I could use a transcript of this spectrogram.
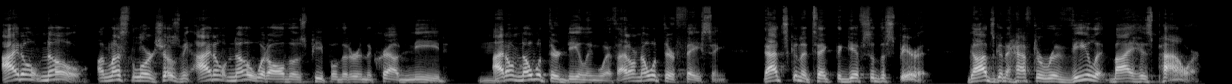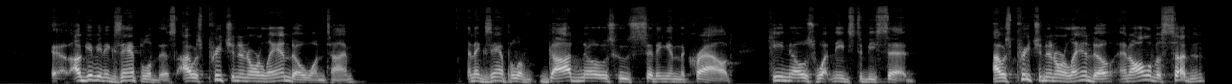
I don't know, unless the Lord shows me, I don't know what all those people that are in the crowd need. Mm. I don't know what they're dealing with. I don't know what they're facing. That's going to take the gifts of the Spirit. God's going to have to reveal it by his power. I'll give you an example of this. I was preaching in Orlando one time, an example of God knows who's sitting in the crowd, He knows what needs to be said. I was preaching in Orlando, and all of a sudden,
